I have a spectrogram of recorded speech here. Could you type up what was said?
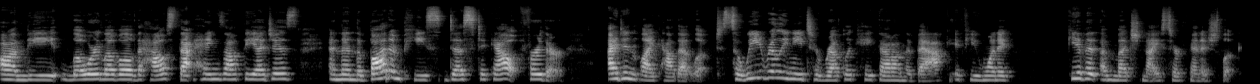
on the lower level of the house, that hangs off the edges. And then the bottom piece does stick out further. I didn't like how that looked. So we really need to replicate that on the back if you want to give it a much nicer finished look.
